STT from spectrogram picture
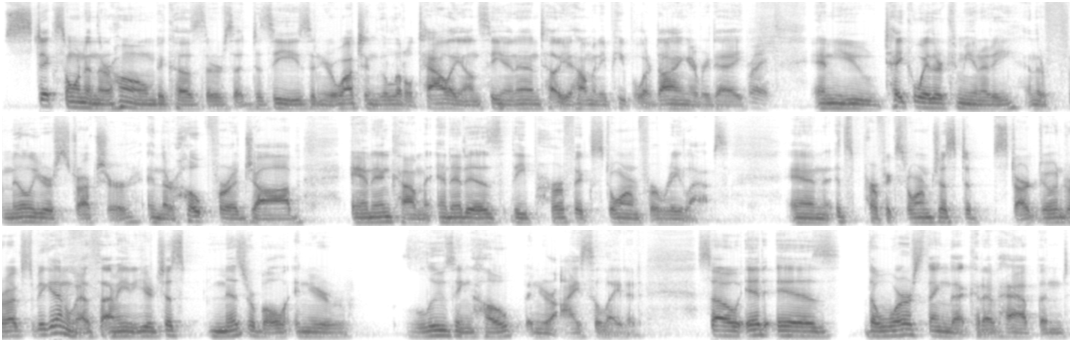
stick someone in their home because there's a disease and you're watching the little tally on CNN tell you how many people are dying every day. Right. And you take away their community and their familiar structure and their hope for a job and income, and it is the perfect storm for relapse. And it's perfect storm just to start doing drugs to begin with. I mean, you're just miserable and you're losing hope and you're isolated. So it is the worst thing that could have happened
